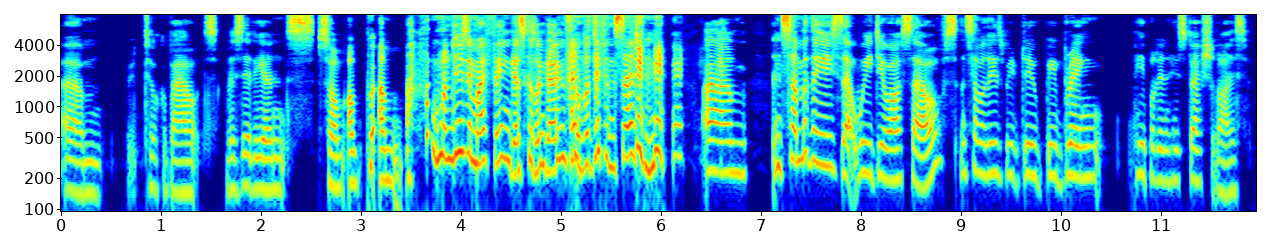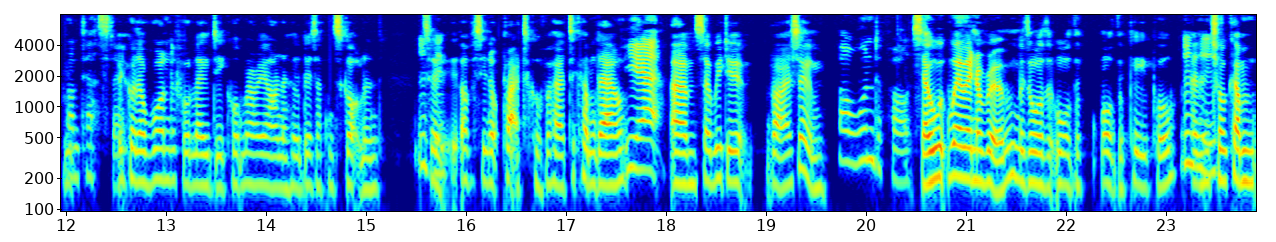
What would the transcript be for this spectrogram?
Um, talk about resilience. So I'm I'm, put- I'm, I'm using my fingers because I'm going through a different session. Um, and some of these that we do ourselves, and some of these we do we bring people in who specialise. Fantastic. We've got a wonderful lady called Mariana who lives up in Scotland, so Mhm. obviously not practical for her to come down. Yeah. Um, so we do it via Zoom. Oh, wonderful. So we're in a room with all the all the all the people, Mhm. and she'll come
